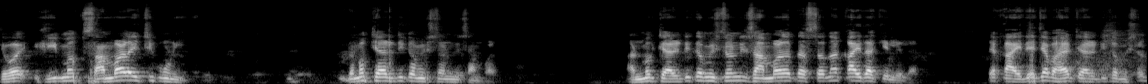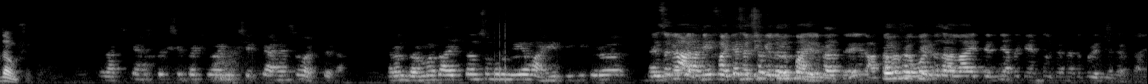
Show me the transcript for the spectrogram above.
तेव्हा ही मग सांभाळायची कोणी? तर मग चॅरिटी कमिशनरनी सांभाळ आणि मग चॅरिटी कमिशनरनी सांभाळत असताना कायदा केलेला आहे. त्या कायद्याच्या बाहेर चॅरिटी कमिशनर जाऊ शकतो राजकीय हस्तक्षेपाशिवाय शक्य आहे असं वाटतं का? कारण आयुक्तांसमोर नियम आहे एकीकडं व्यवहार झाला आहे त्यांनी आता कॅन्सल करण्याचा प्रयत्न करताय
